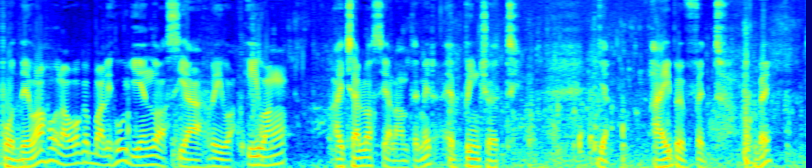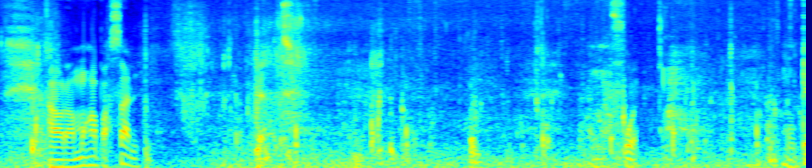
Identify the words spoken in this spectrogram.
por debajo de la boca del balijú yendo hacia arriba y van a echarlo hacia adelante. Mira el pincho este. Ya ahí perfecto ¿ves? ahora vamos a pasar ok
